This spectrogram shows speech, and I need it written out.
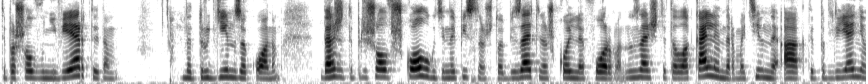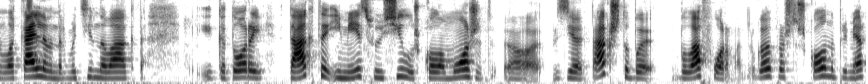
ты пошел в универ, ты там над другим законом. Даже ты пришел в школу, где написано, что обязательно школьная форма, ну, значит, это локальный нормативный акт, и под влиянием локального нормативного акта, и который так-то имеет свою силу, школа может э, сделать так, чтобы была форма. Другой вопрос, что школа, например,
